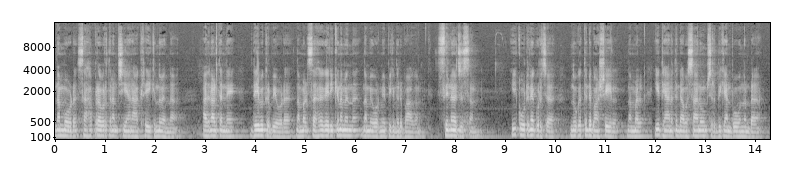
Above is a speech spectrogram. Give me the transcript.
നമ്മോട് സഹപ്രവർത്തനം ചെയ്യാൻ ആഗ്രഹിക്കുന്നുവെന്ന്. അതിനാൽ തന്നെ ദൈവകൃപയോട് നമ്മൾ സഹകരിക്കണമെന്ന് നമ്മെ ഓർമ്മിപ്പിക്കുന്ന ഒരു ഭാഗം സിനർജിസം. ഈ കൂട്ടിനെക്കുറിച്ച് നുഖത്തിന്റെ ഭാഷയിൽ നമ്മൾ ഈ ധ്യാനത്തിന്റെ അവസാനവും ശ്രദ്ധിക്കാൻ പോകുന്നുണ്ട്.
